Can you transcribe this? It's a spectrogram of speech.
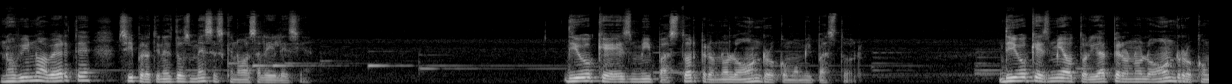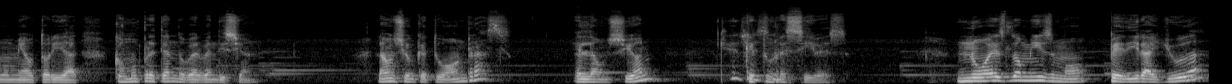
no vino a verte, sí, pero tienes dos meses que no vas a la iglesia. Digo que es mi pastor, pero no lo honro como mi pastor. Digo que es mi autoridad, pero no lo honro como mi autoridad. ¿Cómo pretendo ver bendición? La unción que tú honras es la unción ¿Qué que tú recibes. No es lo mismo pedir ayuda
